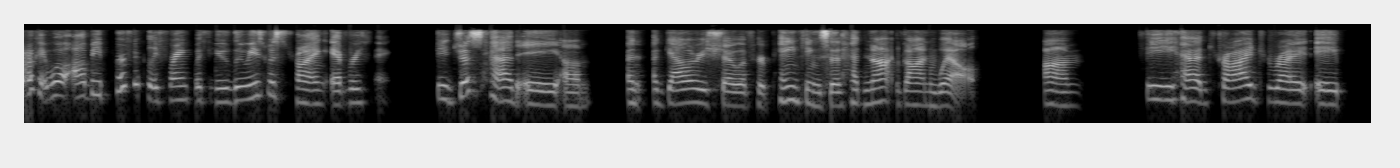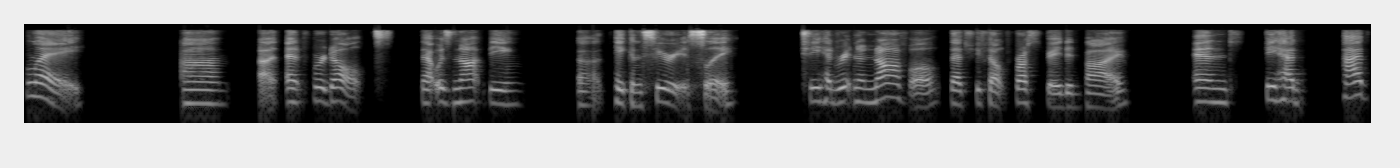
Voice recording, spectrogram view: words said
Okay, well, I'll be perfectly frank with you. Louise was trying everything. She just had a um, an, a gallery show of her paintings that had not gone well. Um, she had tried to write a play um, uh, and for adults that was not being uh, taken seriously. She had written a novel that she felt frustrated by, and she had had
